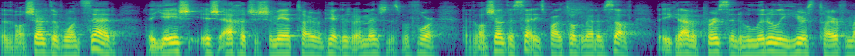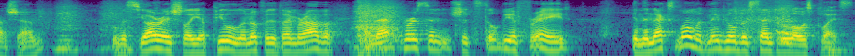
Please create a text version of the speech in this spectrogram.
that the Baal Shem Tov once said that Yesh Ish Echad Sheshemei Torah because I mentioned this before. That the Baal Shem Tov said he's probably talking about himself that you can have a person who literally hears Torah from Hashem, and that person should still be afraid. In the next moment, maybe he'll descend to the lowest place.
